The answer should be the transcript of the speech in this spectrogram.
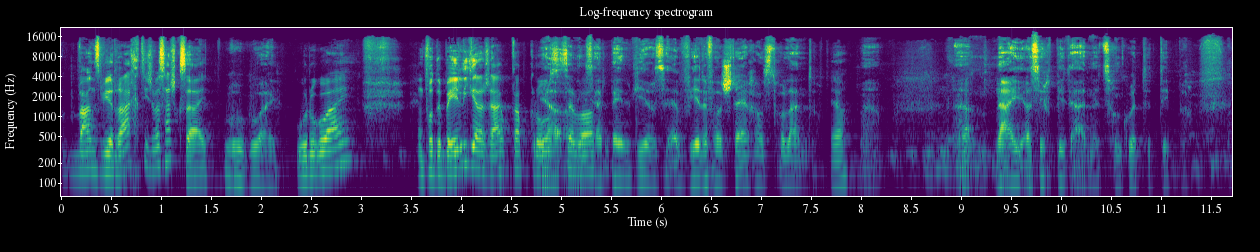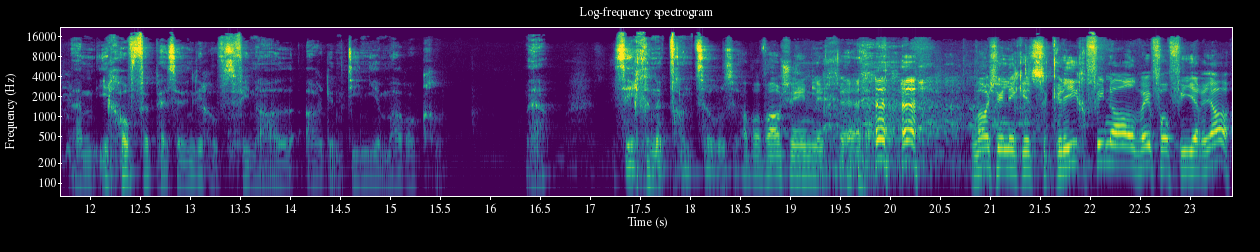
wenn es mir recht ist. Was hast du gesagt? Uruguay. Uruguay? Und von den Belgiern hast du auch, glaube ich, Ja, Grosses ich erwartet. sage, Belgier sind auf jeden Fall stärker als die Holländer. Ja. Ähm, nein, also ich bin auch nicht so ein guter Tipper. Ähm, ich hoffe persönlich aufs Final Argentinien-Marokko. Ja. Sicher nicht die Franzosen. Aber wahrscheinlich, äh, wahrscheinlich jetzt ein Gleichfinal wie vor vier Jahren.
